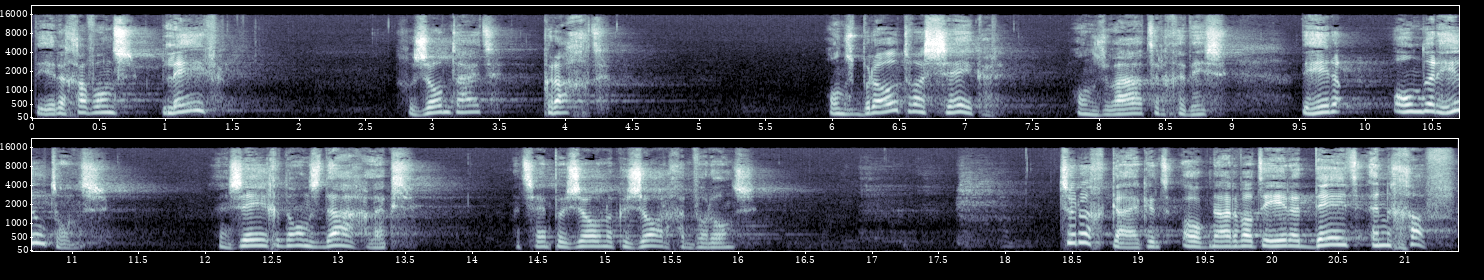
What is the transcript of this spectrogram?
De Heer gaf ons leven, gezondheid, kracht. Ons brood was zeker, ons water gewis. De Heer onderhield ons en zegende ons dagelijks met zijn persoonlijke zorgen voor ons. Terugkijkend ook naar wat de Heer deed en gaf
